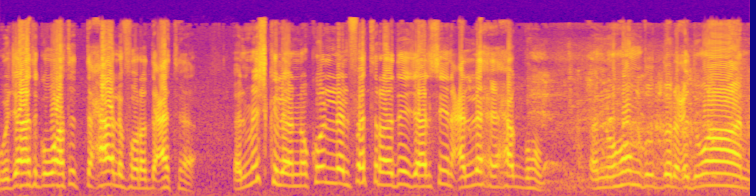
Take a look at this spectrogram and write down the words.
وجاءت قوات التحالف وردعتها. المشكلة إنه كل الفترة دي جالسين على اللحي حقهم. إنه هم ضد العدوان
